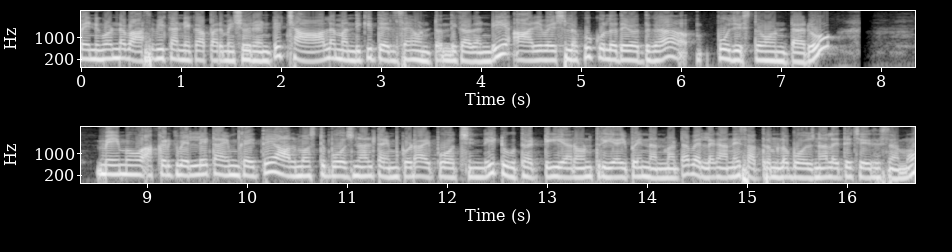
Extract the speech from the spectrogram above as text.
పెనుగొండ వాసవి కన్యకా పరమేశ్వరి అంటే చాలా మందికి తెలిసే ఉంటుంది కదండి. ఆర్యవయసులకు కులదేవతగా పూజిస్తూ ఉంటారు. మేము అక్కడికి వెళ్ళే టైంకి అయితే ఆల్మోస్ట్ భోజనాల టైం కూడా అయిపోవచ్చింది. టూ థర్టీ అరౌండ్ త్రీ అయిపోయింది అనమాట వెళ్ళగానే సత్రంలో భోజనాలు అయితే చేసేసాము.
